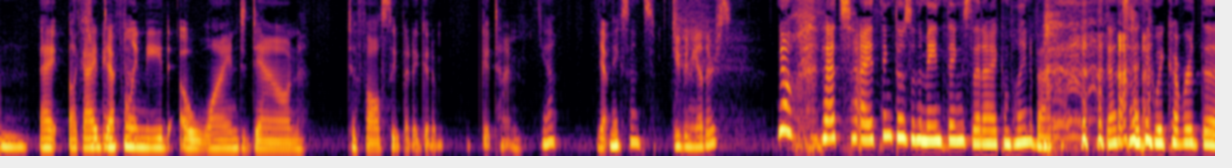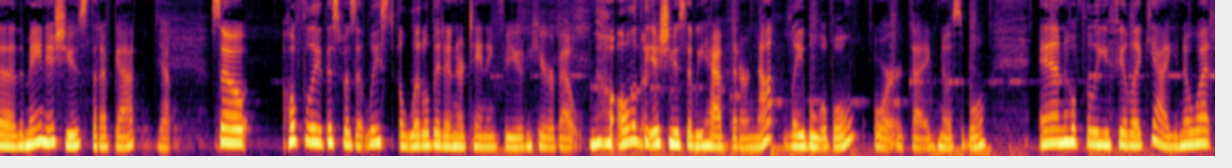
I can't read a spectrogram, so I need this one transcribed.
Mm. I like. I you're definitely need a wind down to fall asleep at a good good time. Yeah. Yeah. Makes sense. Do you have any others? No, that's I think those are the main things that I complain about. that's I think we covered the the main issues that I've got. Yep. So hopefully this was at least a little bit entertaining for you to hear about all of the issues that we have that are not labelable or diagnosable. And hopefully you feel like, yeah, you know what?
